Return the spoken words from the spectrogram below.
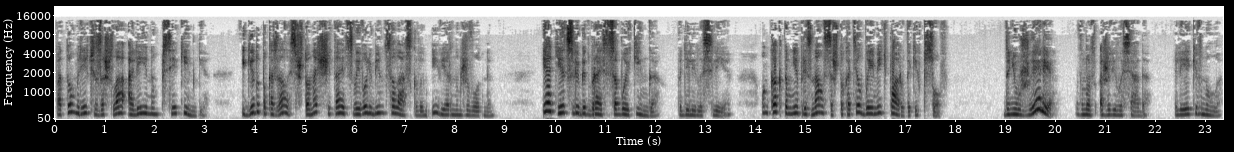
Потом речь зашла о Лиином псе Кинге, и Геду показалось, что она считает своего любимца ласковым и верным животным. «И отец любит брать с собой Кинга», — поделилась Лия. «Он как-то мне признался, что хотел бы иметь пару таких псов». «Да неужели?» — вновь оживилась Ада. Лия кивнула.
